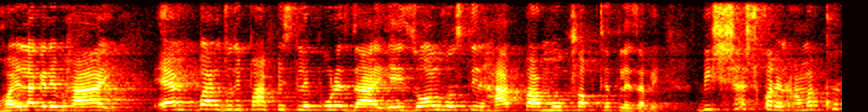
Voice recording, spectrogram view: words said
ভয় লাগে রে ভাই, একবার যদি পা পিছলে পড়ে যায়, এই জল হস্তির হাত পা মুখ সব থেতলে যাবে। বিশ্বাস করেন, আমার খুব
